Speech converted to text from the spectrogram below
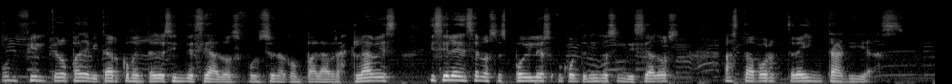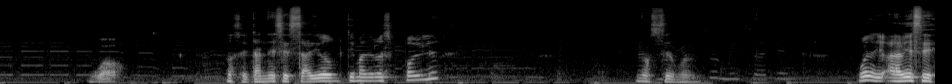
un filtro para evitar comentarios indeseados, funciona con palabras claves y silencia los spoilers o contenidos indeseados hasta por 30 días. Wow. No sé, ¿tan necesario el tema de los spoilers? No sé, bueno. Bueno, a veces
